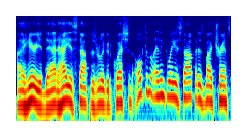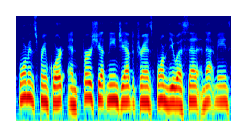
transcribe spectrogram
I hear you, Dad. How you stop it is a really good question. Ultimately, I think the way you stop it is by transforming the Supreme Court. And first, that means you have to transform the U.S. Senate, and that means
